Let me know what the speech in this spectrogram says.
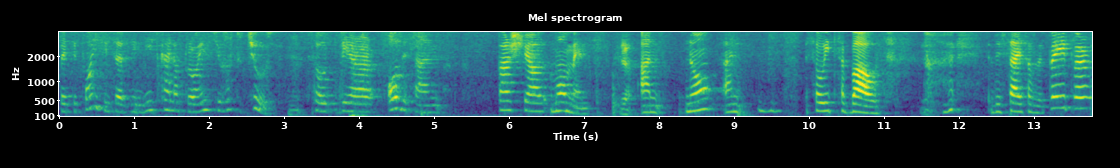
but the point is that in these kind of drawings, you have to choose. Mm. So there are all the time partial moments. Yeah. And no, and so it's about Yeah. the size of the paper,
